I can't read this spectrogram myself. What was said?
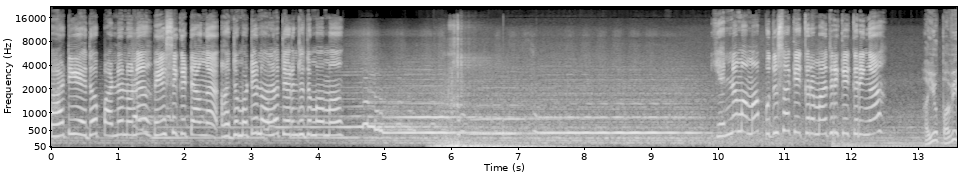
பாட்டி ஏதோ பண்ணணும்னு பேசிக்கிட்டாங்க. அது மட்டும் நல்லா தெரிஞ்சது மாமா. என்ன மாமா? புதுசா கேக்குற மாதிரி கேக்குறீங்க? ஐயோ பவி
